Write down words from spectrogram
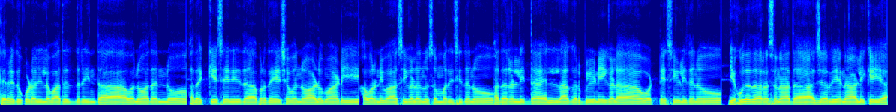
ತೆರೆದುಕೊಡಲಿಲ್ಲವಾದದ್ದರಿಂದ ಅವನು ಅದನ್ನು ಅದಕ್ಕೆ ಸೇರಿದ ಪ್ರದೇಶವನ್ನು ಹಾಳು ಮಾಡಿ ಅವರ ನಿವಾಸಿಗಳನ್ನು ಸಂಹರಿಸಿದನು. ಅದರಲ್ಲಿದ್ದ ಎಲ್ಲಾ ಗರ್ಭಿಣಿಗಳ ಹೊಟ್ಟೆ ಸೀಳಿದನು. ಯಹುದದ ಅರಸನಾದ ಅಜರ್ಯನ ಆಳಿಕೆಯ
